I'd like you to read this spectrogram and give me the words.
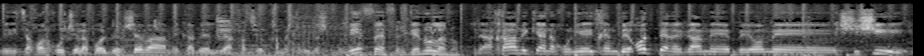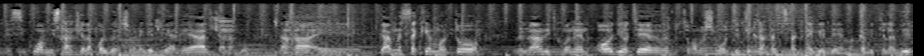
וניצחון חוץ של הפועל באר שבע מקבל יחס של 5.80. יפה, פרגנו לנו. לאחר מכן אנחנו נהיה איתכם בעוד פרק גם uh, ביום uh, שישי לסיכום המשחק של הפועל באר שבע נגד ויאריאל, שאנחנו ככה גם נסכם אותו. וגם להתכונן עוד יותר ובצורה משמעותית לקראת המשחק נגד מכבי תל אביב,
